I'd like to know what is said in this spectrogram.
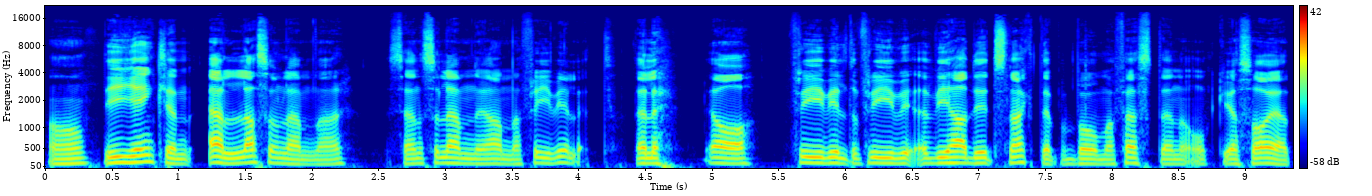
Ja. Det är egentligen Ella som lämnar, sen så lämnar ju Anna frivilligt. Eller ja, frivilligt och frivilligt. Vi hade ju ett snack där på Boma-festen och jag sa ju att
